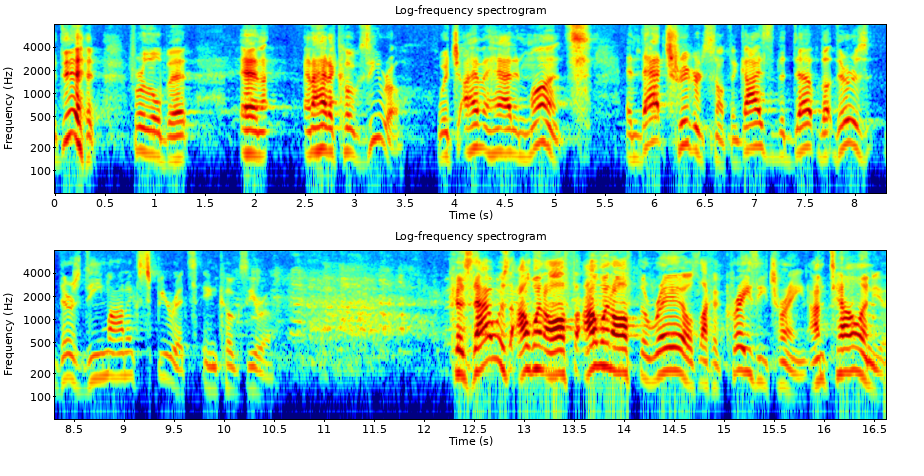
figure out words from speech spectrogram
It did for a little bit. And, and I had a Coke Zero which I haven't had in months. And that triggered something. Guys, the devil, there is, there's demonic spirits in Coke Zero. Because that was, I went, off, I went off the rails like a crazy train. I'm telling you,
